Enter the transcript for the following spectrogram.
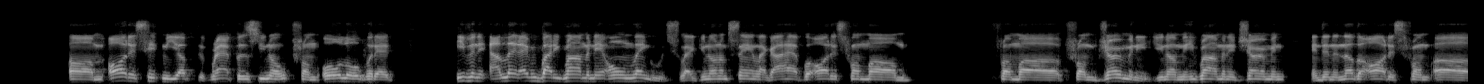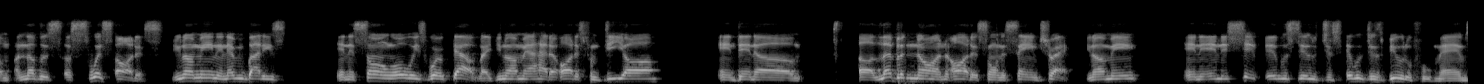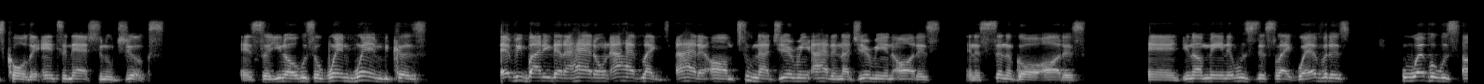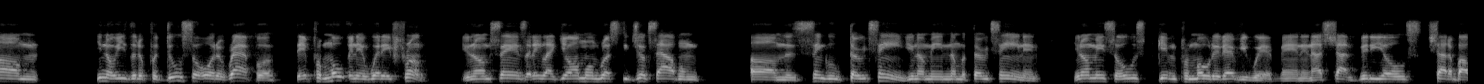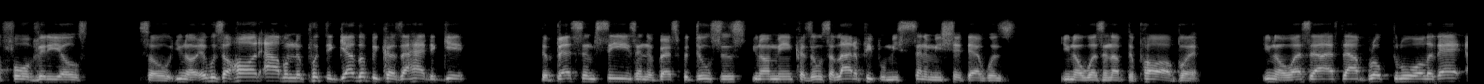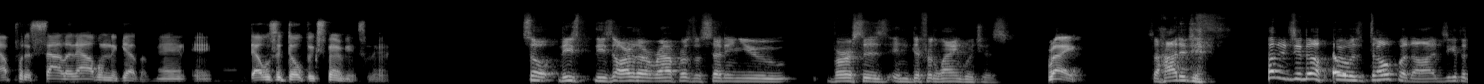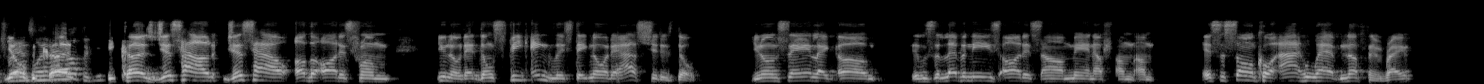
um, artists hit me up, the rappers, you know, from all over that even I let everybody rhyme in their own language. Like, you know what I'm saying? Like I have an artist from um from uh from Germany, you know what I mean? He rhyming in German, and then another artist from um another a Swiss artist, you know what I mean? And everybody's and the song always worked out. Like, you know what I mean? I had an artist from DR and then um a Lebanon artist on the same track, you know what I mean? And and the shit, it was, it was just it was just beautiful, man. It was called the International Juxx. And so, you know, it was a win-win because everybody that I had on, I had like I had a, um two Nigerian, I had a Nigerian artist and a Senegal artist, and you know what I mean. It was just like wherever this, whoever was um you know, either the producer or the rapper, they're promoting it where they from. You know what I'm saying? So they like, yo, I'm on Ruste Juxx album, um, the single 13, you know what I mean, number 13. And you know what I mean? So it was getting promoted everywhere, man. And I shot videos, shot about four videos. So, you know, it was a hard album to put together because I had to get the best MCs and the best producers, you know what I mean? Because there was a lot of people me sending me shit that was, you know, wasn't up to par. But, you know, after I, after I broke through all of that, I put a solid album together, man. And that was a dope experience, man. So these these other rappers were sending you verses in different languages. Right. So how did you how did you know if it was dope or not? Did you get the translator Yo, because, out? Because just how just how other artists from you know that don't speak English, they know that our shit is dope. You know what I'm saying? Like um, it was the Lebanese artist. Oh man, I, I'm, I'm, it's a song called "I Who Have Nothing," right?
